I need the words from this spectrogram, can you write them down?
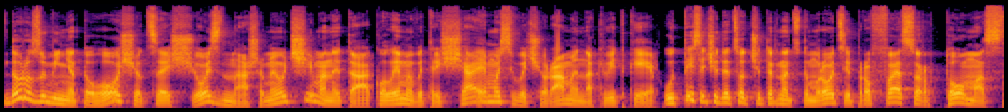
до розуміння того, що це щось з нашими очима не так, коли ми витріщаємось вечорами на квітки. У 1914 році професор Томас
